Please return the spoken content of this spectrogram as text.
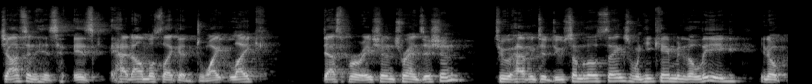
Johnson has is had almost like a Dwight like desperation transition to having to do some of those things. When he came into the league, you know,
